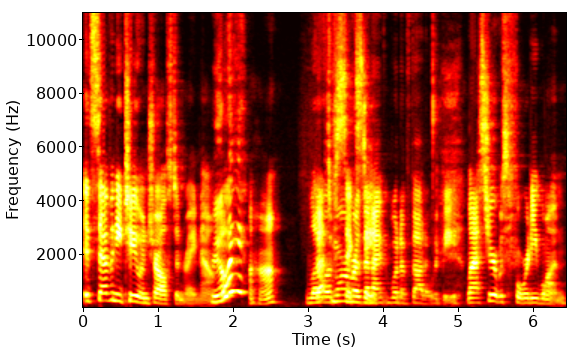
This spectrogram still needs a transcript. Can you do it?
it's 72 in Charleston right now. Really? Uh-huh. Low That's warmer 60. than I would have thought it would be. Last year it was 41.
